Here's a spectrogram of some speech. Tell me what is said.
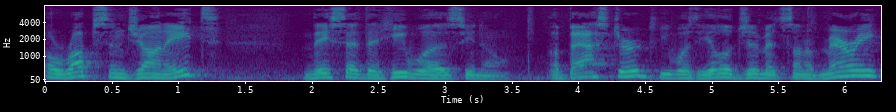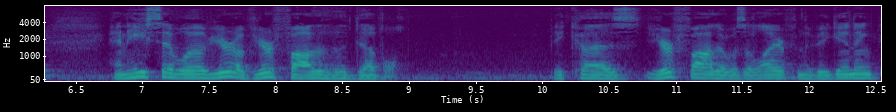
erupts in John 8. And they said that he was, you know, a bastard. He was the illegitimate son of Mary. And he said, Well, you're of your father, the devil because your father was a liar from the beginning.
